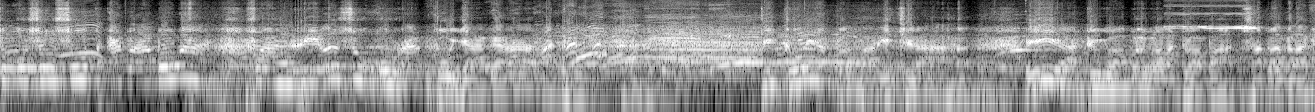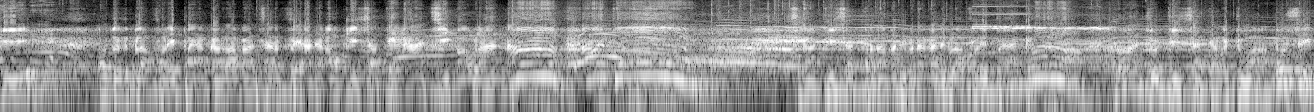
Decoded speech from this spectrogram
tunggu susu tekan lamongan. Fahri lesu kurang goyangan. Digoyang Bang Farija iya 20 melawan 24 satu angka lagi. Untuk di belakang volley bayangkan lawan servis ada Oki Setia Aji Maulana. Aduh! Jika di set pertama dimenangkan di belakang volley bayangkara lanjut di set yang kedua musik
